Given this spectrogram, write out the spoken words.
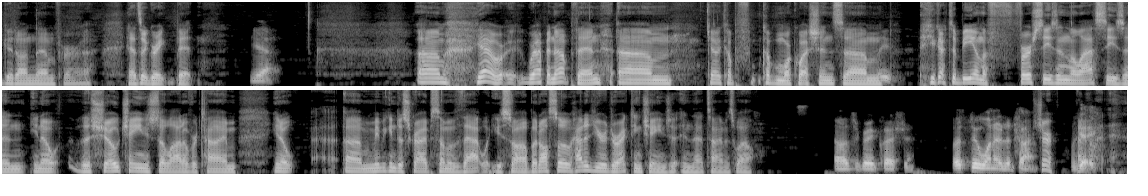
good on them for. Uh, yeah, it's a great bit. Yeah. Um. Yeah, wrapping up then. Um. Got a couple couple more questions. Um. Please. You got to be on the first season, and the last season. You know, the show changed a lot over time. You know, um, maybe you can describe some of that, what you saw, but also how did your directing change in that time as well? Oh, that's a great question. Let's do one at a time. Sure. Okay.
